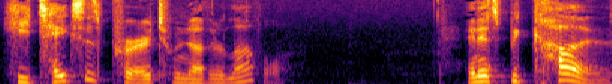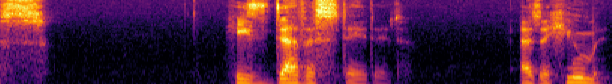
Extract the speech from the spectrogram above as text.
he takes his prayer to another level. And it's because he's devastated as a human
